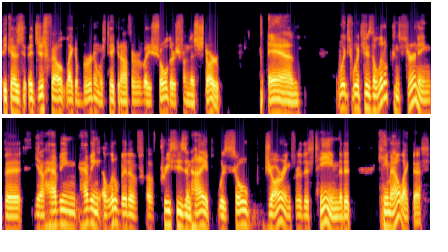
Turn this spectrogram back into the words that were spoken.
because it just felt like a burden was taken off everybody's shoulders from the start and which which is a little concerning that you know having having a little bit of of preseason hype was so jarring for this team that it came out like this.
